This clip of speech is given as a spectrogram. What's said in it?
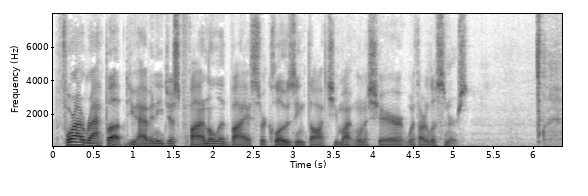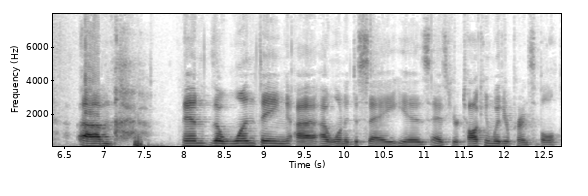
Before I wrap up, do you have any just final advice or closing thoughts you might want to share with our listeners? Um, and the one thing I, I wanted to say is as you're talking with your principal,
